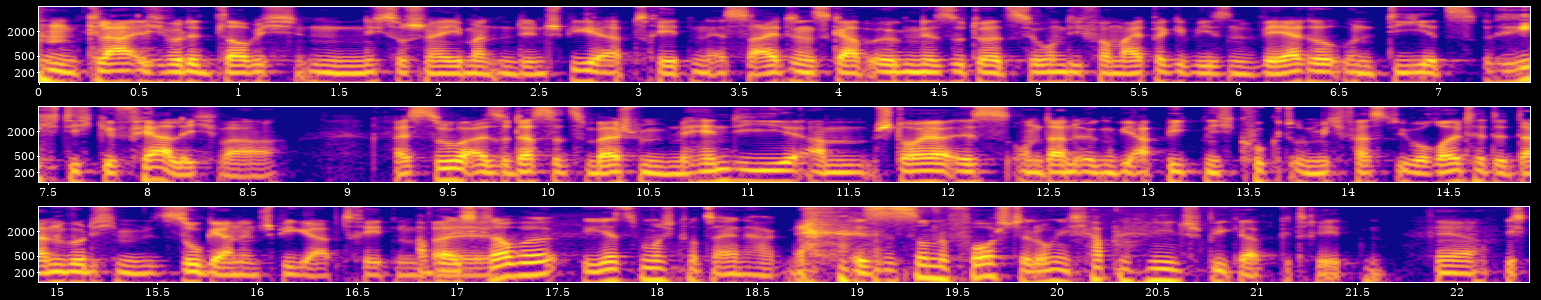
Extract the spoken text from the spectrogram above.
klar, ich würde, glaube ich, nicht so schnell jemanden den Spiegel abtreten, es sei denn, es gab irgendeine Situation, die vermeidbar gewesen wäre und die jetzt richtig gefährlich war. Weißt du, also, dass er zum Beispiel mit dem Handy am Steuer ist und dann irgendwie abbiegt, nicht guckt und mich fast überrollt hätte, dann würde ich ihm so gerne den Spiegel abtreten. Aber ich glaube, jetzt muss ich kurz einhaken. es ist so eine Vorstellung, ich habe noch nie einen Spiegel abgetreten. Ja. Ich,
